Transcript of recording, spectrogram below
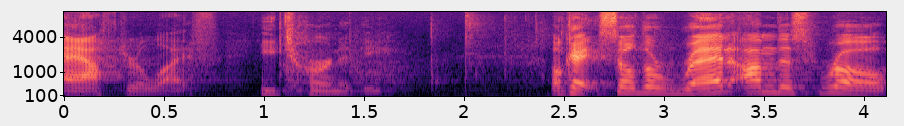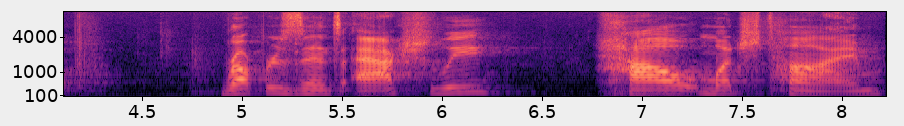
after life, eternity. Okay, so the red on this rope represents actually how much time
